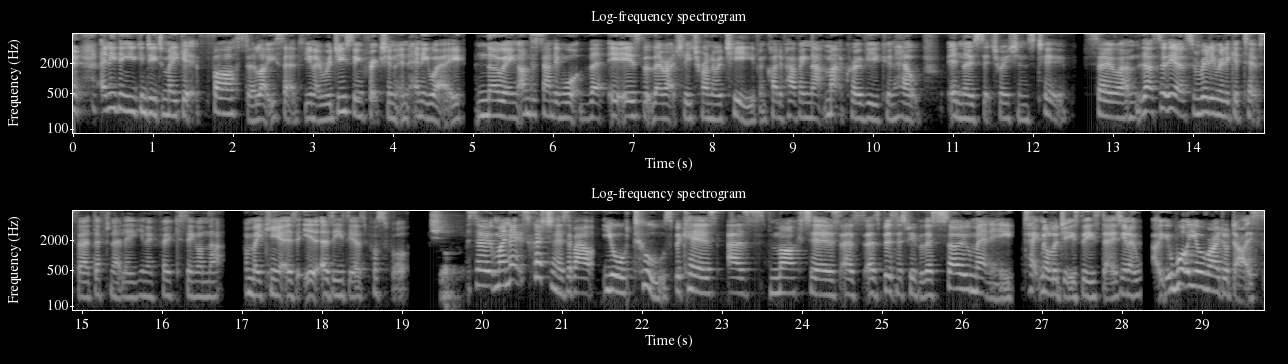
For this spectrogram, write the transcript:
anything you can do to make it faster, like you said, you know, reducing friction in any way, knowing, understanding what the, it is that they're actually trying to achieve and kind of having that macro view can help in those situations too. So um, that's yeah, some really really good tips there. Definitely, you know, focusing on that and making it as as easy as possible. Sure. So my next question is about your tools because as marketers, as as business people, there's so many technologies these days. You know, what are your ride or dies?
